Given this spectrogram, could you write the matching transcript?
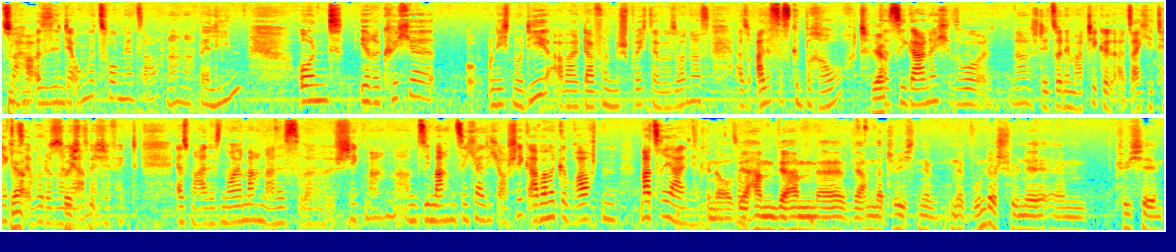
zu mhm. Hause. Sie sind ja umgezogen jetzt auch ne, nach Berlin. Und ihre Küche und nicht nur die, aber davon spricht er besonders. Also alles ist gebraucht, ja. dass sie gar nicht so, na, das steht so in dem Artikel, als Architekt ja, würde man ja im Endeffekt erstmal alles neu machen, alles äh, schick machen und sie machen es sicherlich auch schick, aber mit gebrauchten Materialien. Genau, so. wir haben, wir haben, äh, wir haben natürlich eine, eine wunderschöne ähm, Küche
